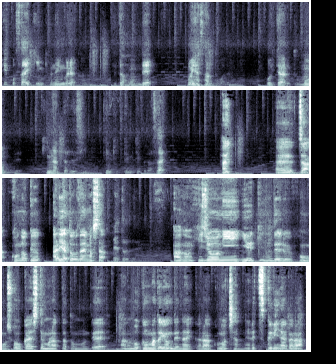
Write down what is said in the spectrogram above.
結構最近去年ぐらいかな出た本で本屋さんとかでも置いてあると思うので気になったらぜひ手に取ってみてください。はい、えーじゃあ近藤君ありがとうございました。ありがとうございますあの非常に勇気の出る本を紹介してもらったと思うんであの僕もまだ読んでないからこのチャンネル作りながら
